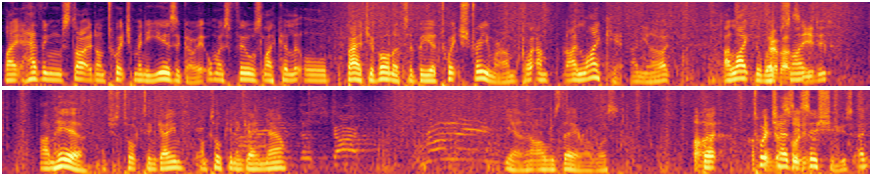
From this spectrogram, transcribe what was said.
like having started on Twitch many years ago. It almost feels like a little badge of honor to be a Twitch streamer. I'm, I'm I like it, and you know I, I like the Whereabouts are you, website. dude? I'm here. I just talked in game. I'm talking in game now. Time to start running. Yeah, no, I was there. I was. Alright, But I Twitch has its you. issues, and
